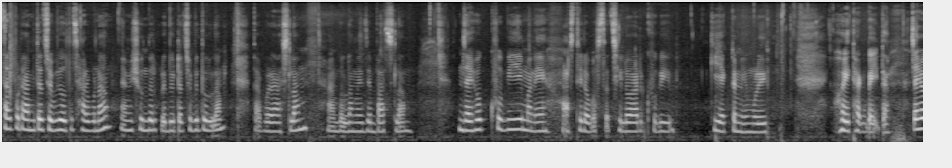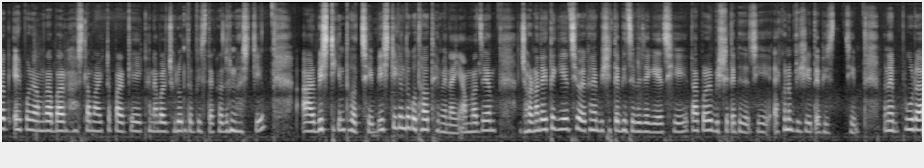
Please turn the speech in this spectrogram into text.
তারপরে আমি তো ছবি তুলতে ছাড়বো না, আমি সুন্দর করে দুইটা ছবি তুললাম, তারপরে আসলাম, আর বললাম এই যে বাঁচলাম। যাই হোক, খুবই মানে অস্থির অবস্থা ছিল, আর খুবই কি একটা মেমোরি হয়ে থাকবে এটা। যাই হোক, এরপরে আমরা আবার আসলাম আরেকটা পার্কে, এখানে আবার ঝুলন্ত ব্রিজ দেখার জন্য আসছি। আর বৃষ্টি কিন্তু হচ্ছে বৃষ্টি কিন্তু কোথাও থেমে নাই। আমরা যে ঝর্ণা দেখতে গিয়েছি, ওইখানে বৃষ্টিতে ভিজে ভিজে গিয়েছি, তারপরে বৃষ্টিতে ভিজেছি এখনও বৃষ্টিতে ভিজছি। মানে পুরা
